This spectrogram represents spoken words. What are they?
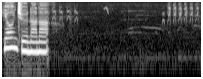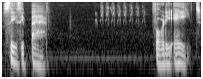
47 48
